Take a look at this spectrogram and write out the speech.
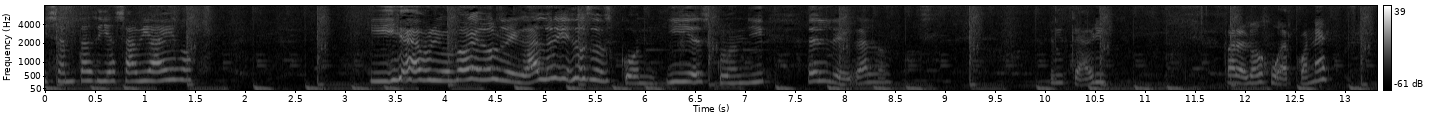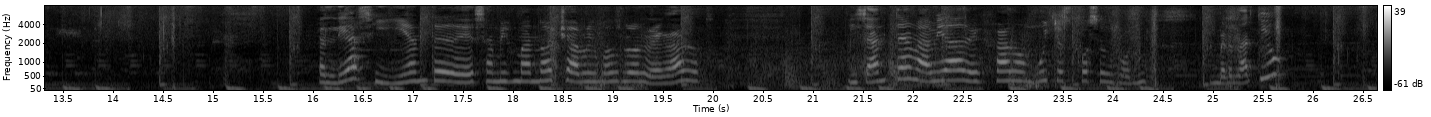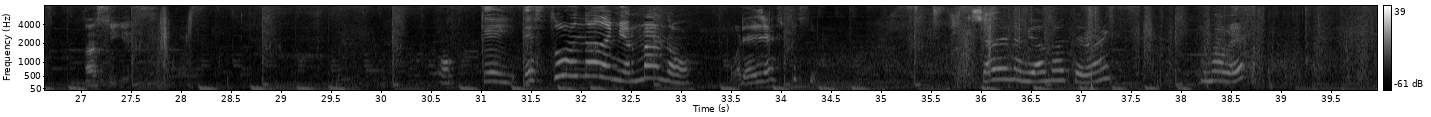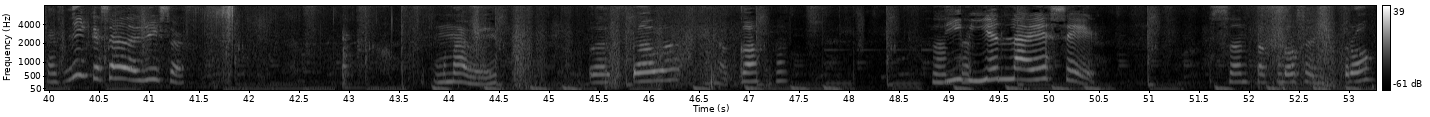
y Santa ya se había ido. Y abrió uno de los regalos y los escondí, escondí el regalo. El que abrí. Para luego jugar con él. Al día siguiente de esa misma noche abrimos los regalos. Y Santa me había dejado muchas cosas bonitas. ¿Verdad, tío? Así es. Ok, es turno de mi hermano. Por el especial. Ya de Navidad no te traen. Una vez. Ni que sea de Lizard. Una vez. Estaba en la casa. Di bien la S. Santa Claus entró.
